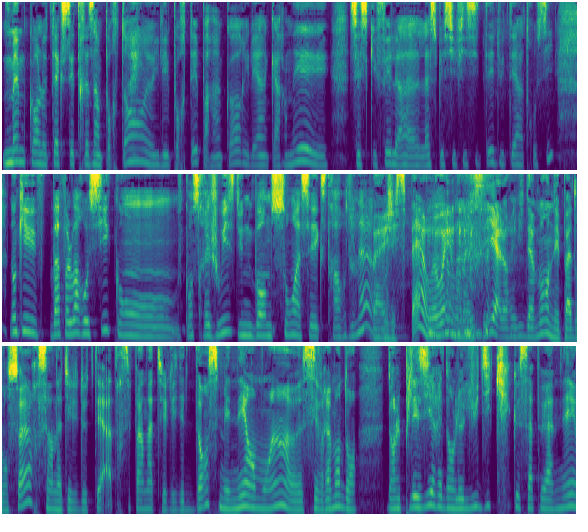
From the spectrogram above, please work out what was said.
Même quand le texte est très important, euh, il est porté par un corps, il est incarné, et c'est ce qui fait la, la, spécificité du théâtre aussi. Donc il va falloir aussi qu'on qu'on se réjouisse d'une bande son assez extraordinaire. Bah, J'espère, ouais, ouais, on a essayé. Alors évidemment, on n'est pas danseur, c'est un atelier de théâtre, c'est pas un atelier de danse, mais néanmoins, c'est vraiment dans dans le plaisir et dans le ludique que ça peut amener,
